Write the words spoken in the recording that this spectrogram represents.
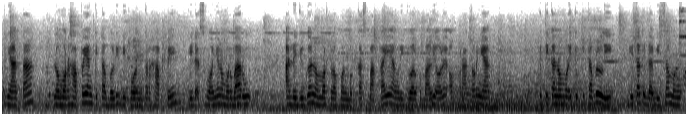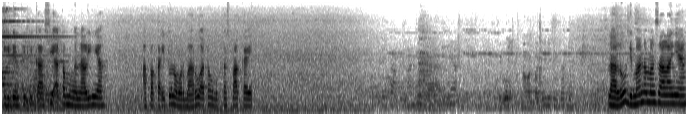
Ternyata nomor HP yang kita beli di counter HP tidak semuanya nomor baru. Ada juga nomor telepon bekas pakai yang dijual kembali oleh operatornya. Ketika nomor itu kita beli, kita tidak bisa mengidentifikasi atau mengenalinya. Apakah itu nomor baru atau bekas pakai? Lalu di mana masalahnya?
